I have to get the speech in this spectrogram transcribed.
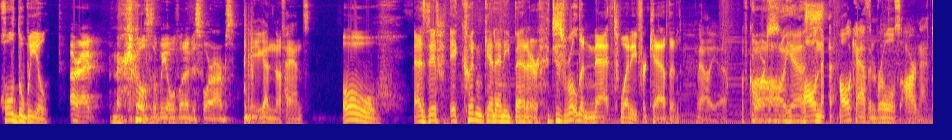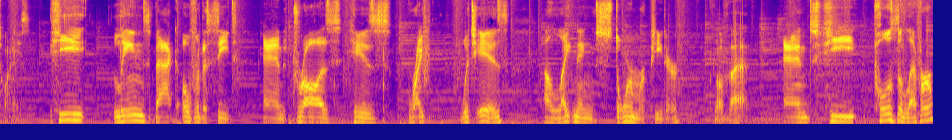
Hold the wheel. All right. Merrick holds the wheel with one of his forearms. Yeah, you got enough hands. Oh, as if it couldn't get any better. Just rolled a nat 20 for Catherine. Hell yeah. Of course. Oh yes. All nat, all Catherine rolls are nat 20s. He leans back over the seat and draws his rifle, which is a lightning storm repeater. Love that. And he pulls the lever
